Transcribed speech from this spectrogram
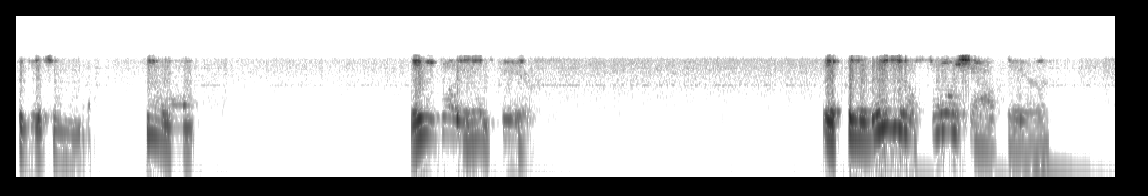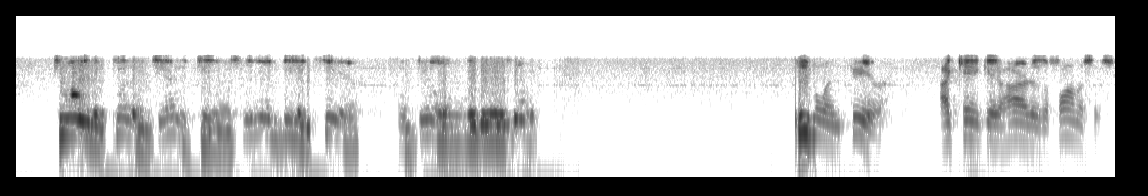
to get someone. Everybody's in fear. If there wasn't a force out there trying to put a agenda to us, we wouldn't be in fear of doing what we do. People in fear. I can't get hired as a pharmacist.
